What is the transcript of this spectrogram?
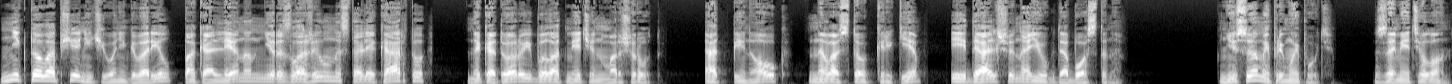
Никто вообще ничего не говорил, пока Леннон не разложил на столе карту, на которой был отмечен маршрут от Пиноук на восток к реке и дальше на юг до Бостона. «Не самый прямой путь», — заметил он.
